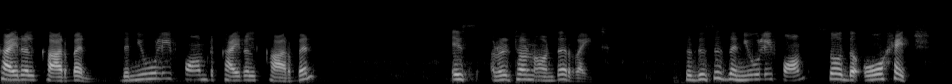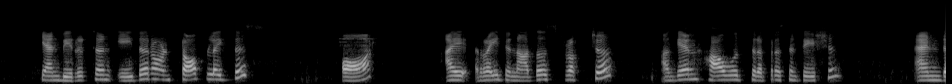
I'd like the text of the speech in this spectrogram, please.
chiral carbon, the newly formed chiral carbon is written on the right. So this is the newly formed. So the OH can be written either on top like this or I write another structure, again Haworth's representation and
